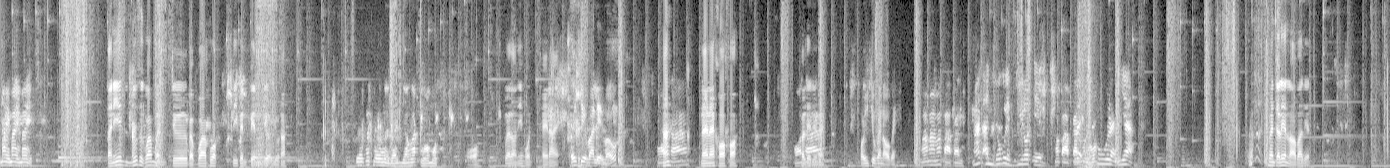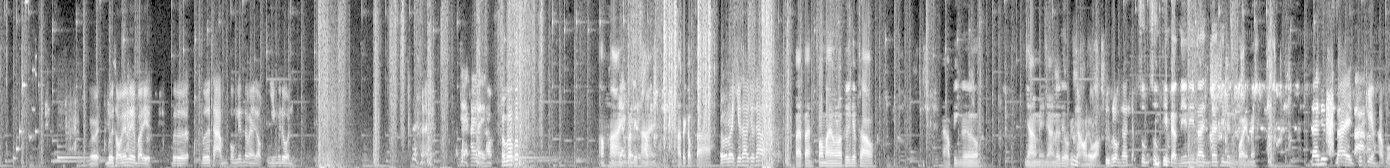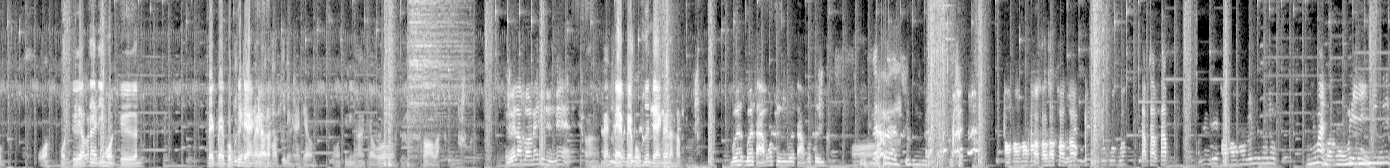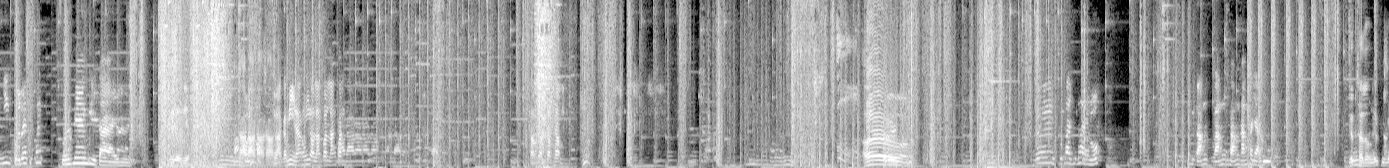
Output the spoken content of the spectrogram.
ไม่ไม่ไม่แต่นี้รู้สึกว่าเหมือนเจอแบบว่าพวกที่เป็นๆเยอะอยู่นะเจอก็เจอเหอะเดี๋ยวเดี๋ยวงัดหัวหมดโอ้เพื่อนเรานี่โหดใช้ได้ เฮ้ยเจอบาเลนเปล่าขอฮะช้าไหนไหนขอขอขอมาเล่นอยู่ไหนขอยิงคิวกันออกไป มามามาปราบกันงั้นอันนี้ยกเล็กยีรถเองมาปราบกันได้มาโหลกูแหละเนี่ยเพื่อนจะเล่นเหรอบาเลียดเออเบอร์สองเล่นเลยบาเลนเบอร์เบอร์สามคงเล่นทำไมหรอกยิงไม่โดน แจกให้อะไรครับ ปั๊บปั๊บปั๊บ เอาหายบาเลียดหาย หายไปกับตาไปไปไปเคียวเท่าเคียวเท่าไปไปเป้าหมายของเราคือเคปทาวน์ไปครับปิงเร็วยางแหม่ยางเร็วๆไปหนาวเลยวะคือพร่มถ้าจะสุ่มสุ่มทีมแบบนี้นี่ได้ได้ที่หนึ่งบ่อยไหมได้ดื้อได้ทุกเกมครับผมโอ้โหดเกิที่นแล้วก็ได้ทีนี้โหดเกิน แบกแบกผมขึ้นแดงหน่อยนะครับครับที่หนึ่งหางแถวอ๋อที่หนึ่งหางแถวโอ้พ่อว่ะเออรับรองได้ที่หนึ่งแน่อ๋อแบกแบกแบกผมขึ้นแดงด้วยนะครับ เบอร์เบอร์สามก็ตึง เบอร์สามก็ตึงอ๋อแล้วเออจริงเขาเขาเขาเขาเขาเขาเขาเขาเขาบวกบวกบวกซับซับซับเขาเรื่องนี้เขาเขาเขาเร็วเร็วเร็วเร็วนี่มันหัวงูยินี่งยิงยิงเปิดเลยเปิดเลยเปิดแม่งกี่ตายนี่คือเรียนดาวดาวดาวดาวหลังก็มีหลังก็มีเอาหลังก่อนหลังก่อนดาวดาวดาวดาวดาวซับซับซับซับเออเอ้ยชุดได้ชุดได้ฮัลโหลหลังหลังหลังถังขยะอยู่จุดทะ ลุสวยสวย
